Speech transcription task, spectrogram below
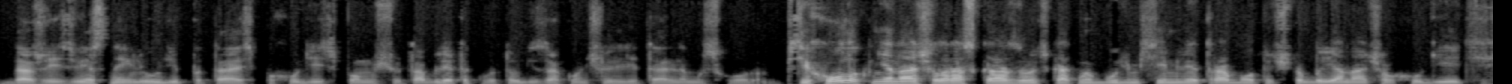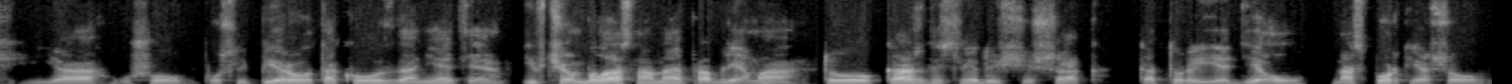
даже известные люди, пытаясь похудеть с помощью таблеток, в итоге закончили летальным исходом. Психолог мне начал рассказывать, как мы будем 7 лет работать, чтобы я начал худеть. Я ушел после первого такого занятия. И в чем была основная проблема, то каждый следующий шаг который я делал. На спорт я шел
